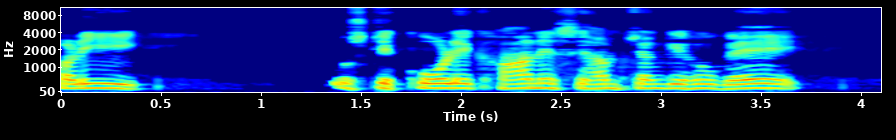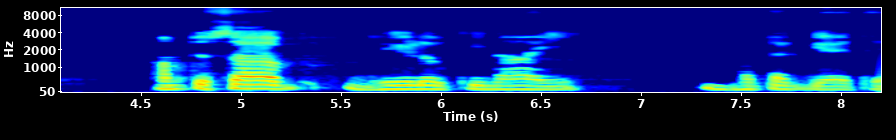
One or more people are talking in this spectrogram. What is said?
पड़ी। उसके कोड़े खाने से हम चंगे हो गए। हम तो सब भीड़ों की नाई भटक गए थे।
